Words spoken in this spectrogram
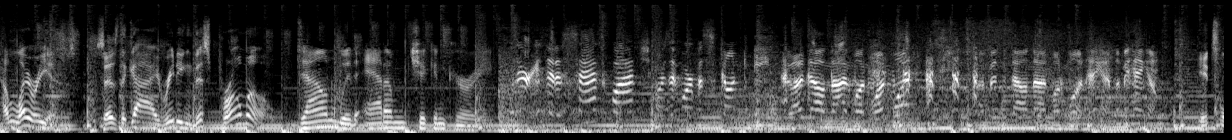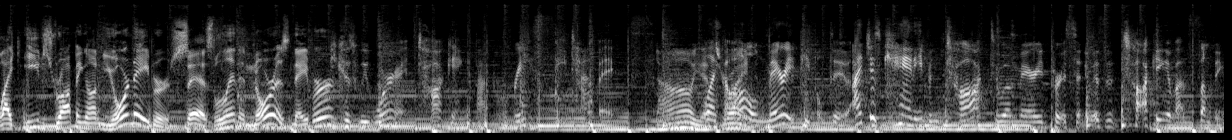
hilarious, says the guy reading this promo. Down with Adam Chicken Curry. Sir, is it a Sasquatch or is it more of a skunk ape? Do I dial 911? I meant to dial 911. Hang on, let me hang up. It's like eavesdropping on your neighbors, says Lynn and Nora's neighbor. Because we weren't talking about racy topics. Oh, yeah, like right. all married people do. I just can't even talk to a married person who isn't talking about something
